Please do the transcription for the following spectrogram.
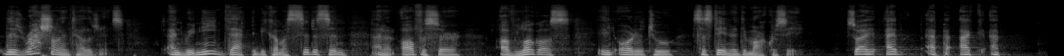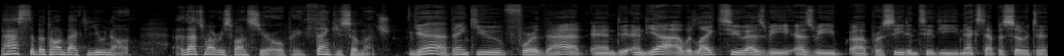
there's rational intelligence. And we need that to become a citizen and an officer of Logos in order to sustain a democracy. So I, I, I, I pass the baton back to you now. That's my response to your opening. Thank you so much. Yeah, thank you for that. And and yeah, I would like to as we as we uh, proceed into the next episode to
